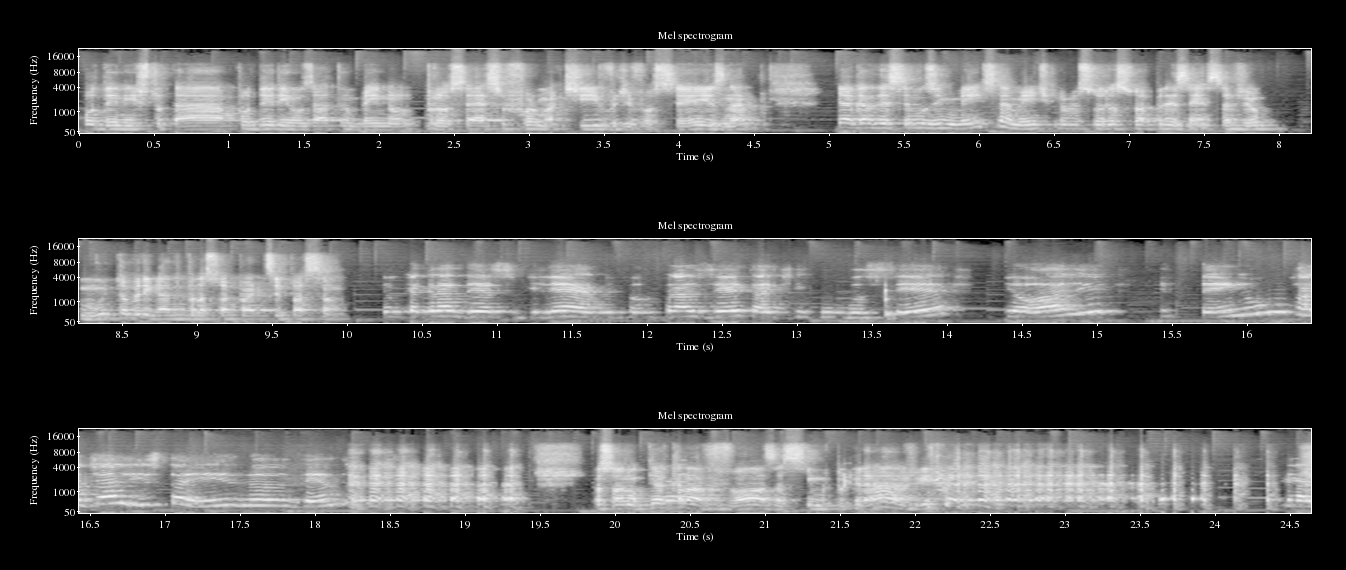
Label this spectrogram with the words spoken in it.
poderem estudar, poderem usar também no processo formativo de vocês, né? E agradecemos imensamente, professora, a sua presença, viu? Muito obrigado pela sua participação. Eu que agradeço, Guilherme. Foi um prazer estar aqui com você. E olhe, que tem um radialista aí no, dentro. Eu só não tenho aquela voz assim muito grave. É,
